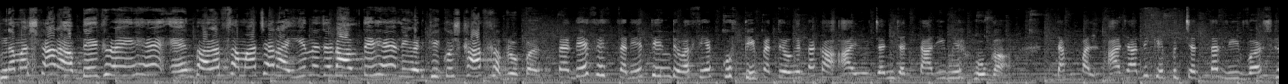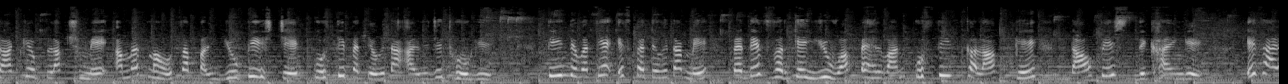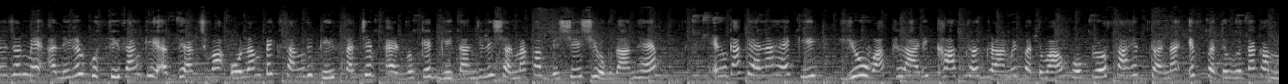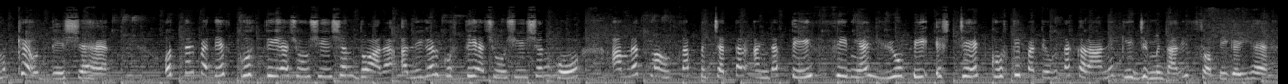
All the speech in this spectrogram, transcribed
नमस्कार, आप देख रहे हैं एन भारत समाचार। आइए नज़र डालते हैं अलीगढ़ की कुछ खास खबरों पर। प्रदेश स्तरीय तीन दिवसीय कुश्ती प्रतियोगिता का आयोजन जगतारी में होगा। टप्पल, आज़ादी के पचहत्तरवीं वर्षगांठ के उपलक्ष्य में अमृत महोत्सव पर यूपी स्टेट कुश्ती प्रतियोगिता आयोजित होगी। तीन दिवसीय इस प्रतियोगिता में प्रदेश भर के युवा पहलवान कुश्ती कला के दाव पेश दिखाएँगे। इस आयोजन में अलीगढ़ कुश्ती संघ की अध्यक्ष व ओलंपिक संघ की सचिव एडवोकेट गीतांजलि शर्मा का विशेष योगदान है। इनका कहना है कि युवा खिलाड़ी, खासकर ग्रामीण प्रतिभाओं को प्रोत्साहित करना इस प्रतियोगिता का मुख्य उद्देश्य है। उत्तर प्रदेश कुश्ती एसोसिएशन द्वारा अलीगढ़ कुश्ती एसोसिएशन को अमृत महोत्सव पिछहत्तर अंडर तेईस सीनियर यूपी स्टेट कुश्ती प्रतियोगिता कराने की ज़िम्मेदारी सौंपी गई है।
